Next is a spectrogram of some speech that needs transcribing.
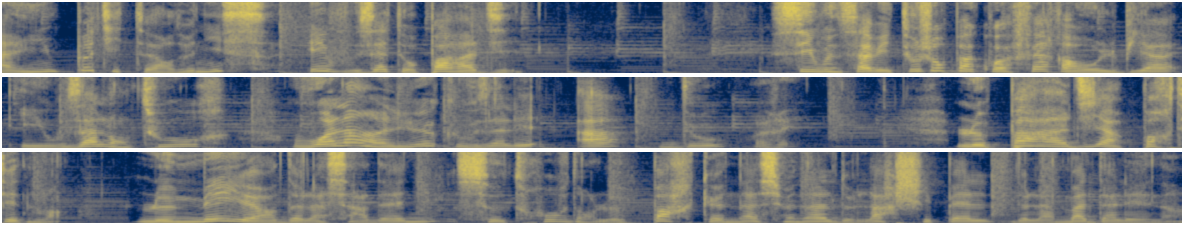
à une petite heure de Nice et vous êtes au paradis. Si vous ne savez toujours pas quoi faire à Olbia et aux alentours, voilà un lieu que vous allez adorer. Le paradis à portée de main, le meilleur de la Sardaigne, se trouve dans le parc national de l'archipel de la Maddalena.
